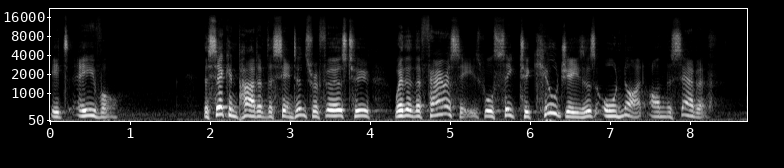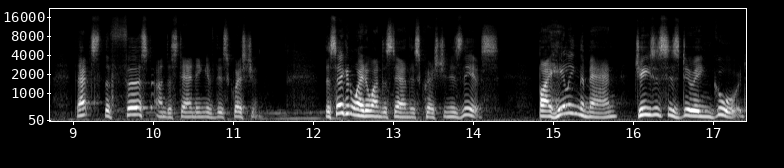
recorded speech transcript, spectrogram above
it's evil. The second part of the sentence refers to whether the Pharisees will seek to kill Jesus or not on the Sabbath. That's the first understanding of this question. The second way to understand this question is this by healing the man, Jesus is doing good,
